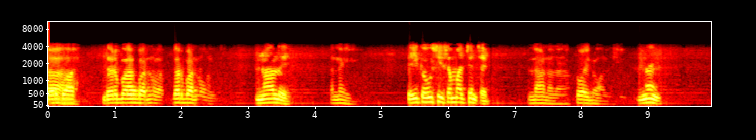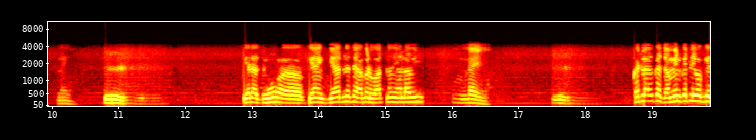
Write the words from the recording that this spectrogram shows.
દરબાર દરબાર. દરબાર નો હોય ના લે નહીં. એ તો ઉસી સમાજ છે ને સાહેબ? ના ના ના તોય નો હાલે. નહીં? નહીં. પેલા જુઓ ક્યાંય ગયા જ નથી આગળ વાત નથી હલાવી? નહીં. હમ. કેટલા વીઘા? જમીન કેટલી વગે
